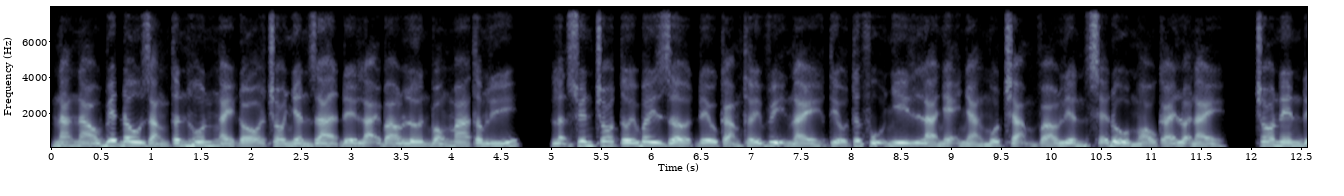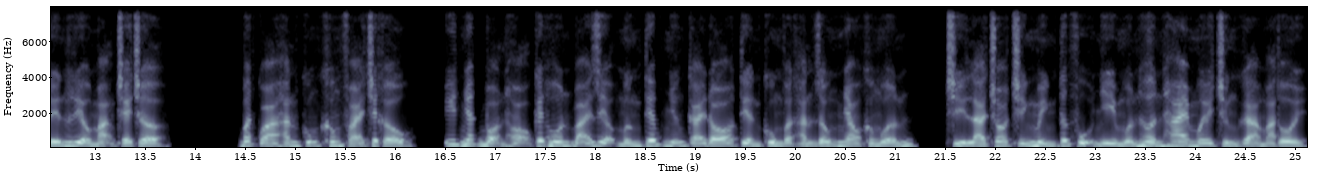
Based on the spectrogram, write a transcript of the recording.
Nàng nào biết đâu rằng tân hôn ngày đó cho nhân ra để lại bao lớn bóng ma tâm lý, lận xuyên cho tới bây giờ đều cảm thấy vị này tiểu tức phụ nhi là nhẹ nhàng một chạm vào liền sẽ đổ máu cái loại này, cho nên đến liều mạng che chở. Bất quá hắn cũng không phải chết khấu, ít nhất bọn họ kết hôn bãi rượu mừng tiếp những cái đó tiền cùng vật hắn giống nhau không muốn, chỉ là cho chính mình tức phụ nhi muốn hơn 20 trứng gà mà thôi.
